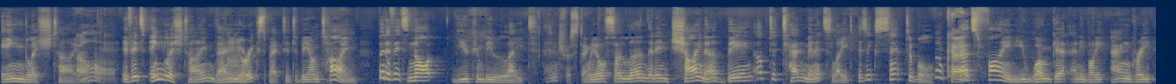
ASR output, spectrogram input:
English time. Oh. If it's English time, then mm-hmm. you're expected to be on time. But if it's not, you can be late. Interesting. We also learned that in China, being up to 10 minutes late is acceptable. Okay. That's fine. You won't get anybody angry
